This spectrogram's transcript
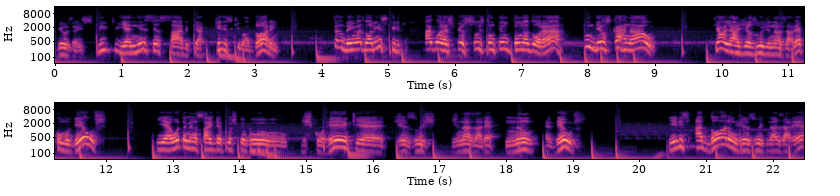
Deus é espírito e é necessário que aqueles que o adorem também o adorem em espírito. Agora, as pessoas estão tentando adorar um Deus carnal. Quer olhar Jesus de Nazaré como Deus? E é outra mensagem depois que eu vou discorrer, que é Jesus de Nazaré não é Deus. E eles adoram Jesus de Nazaré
